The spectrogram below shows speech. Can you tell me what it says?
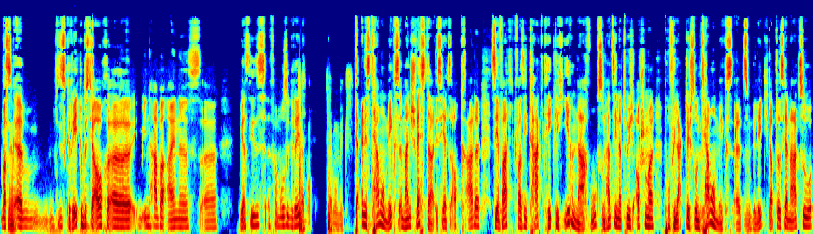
Was, Ja. ähm, dieses Gerät, du bist ja auch äh, Inhaber eines, äh, wie heißt dieses äh, famose Gerät? Thermo, Thermomix. Eines Thermomix. Meine Schwester ist ja jetzt auch gerade, sie erwartet quasi tagtäglich ihren Nachwuchs und hat sie natürlich auch schon mal prophylaktisch so einen Thermomix äh, zugelegt. Ich glaube, das ist ja nahezu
